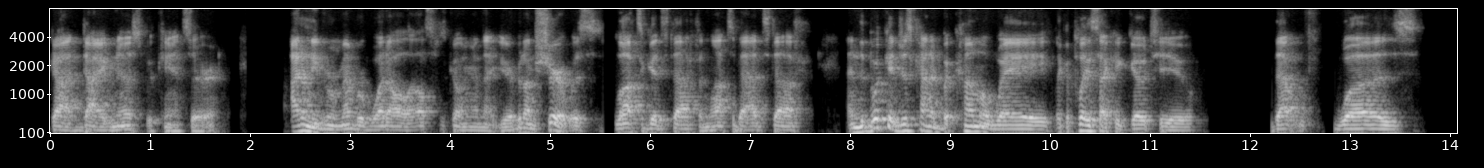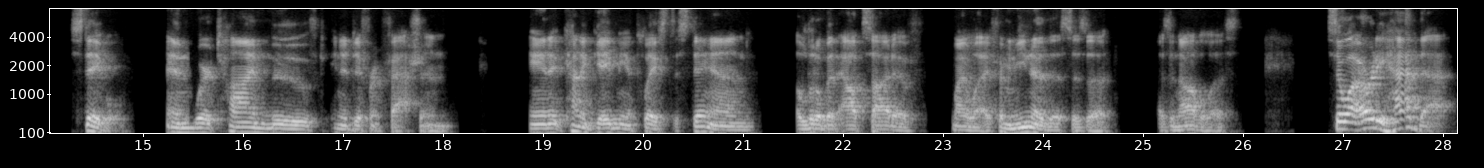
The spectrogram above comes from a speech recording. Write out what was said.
got diagnosed with cancer. I don't even remember what all else was going on that year, but I'm sure it was lots of good stuff and lots of bad stuff. And the book had just kind of become a way, like a place I could go to that was stable and where time moved in a different fashion. And it kind of gave me a place to stand a little bit outside of my life. I mean, you know this as a as a novelist. So I already had that.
